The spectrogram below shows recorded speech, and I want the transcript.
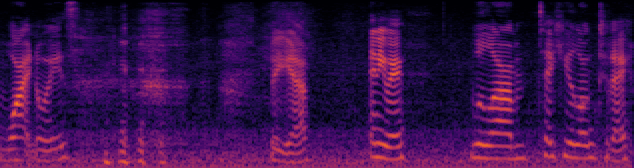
white noise. but yeah. Anyway, we'll um take you along today.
